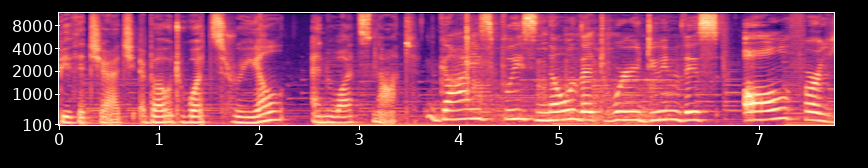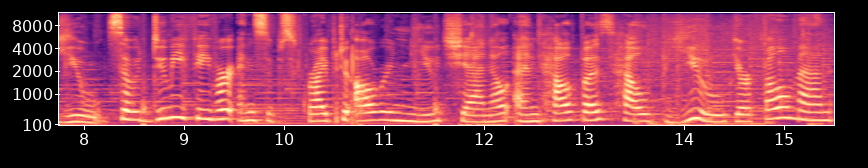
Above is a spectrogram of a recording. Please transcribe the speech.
be the judge about what's real and what's not. Guys, please know that we're doing this all for you. So do me a favor and subscribe to our new channel and help us help you, your fellow man,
